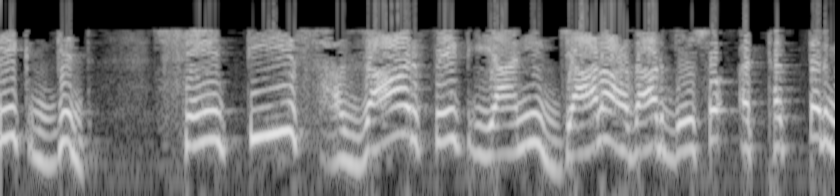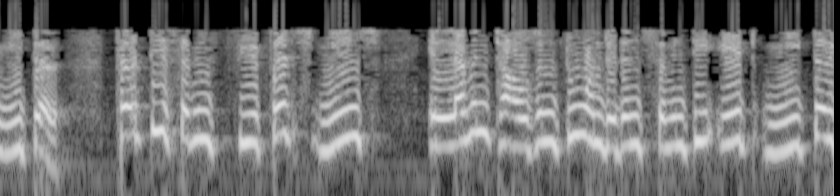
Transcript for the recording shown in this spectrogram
ایک گد سینتیس ہزار فٹ یعنی گیارہ ہزار دو سو اٹھہتر میٹر، thirty seven feets means eleven thousand two hundred and seventy eight metre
